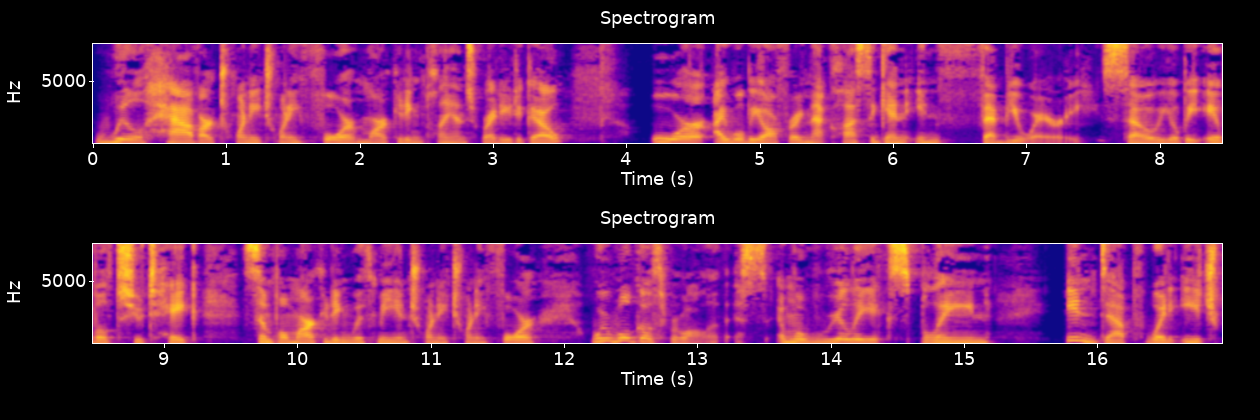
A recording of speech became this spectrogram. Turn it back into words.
we'll have our 2024 marketing plans ready to go. Or I will be offering that class again in February. So you'll be able to take simple marketing with me in 2024, where we'll go through all of this and we'll really explain in depth what each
